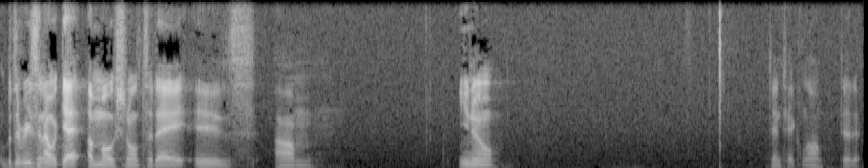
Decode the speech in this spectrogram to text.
but the reason I would get emotional today is, um, you know, didn't take long, did it?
